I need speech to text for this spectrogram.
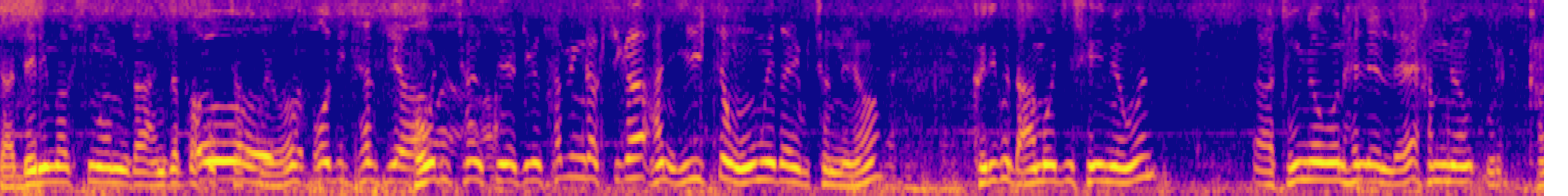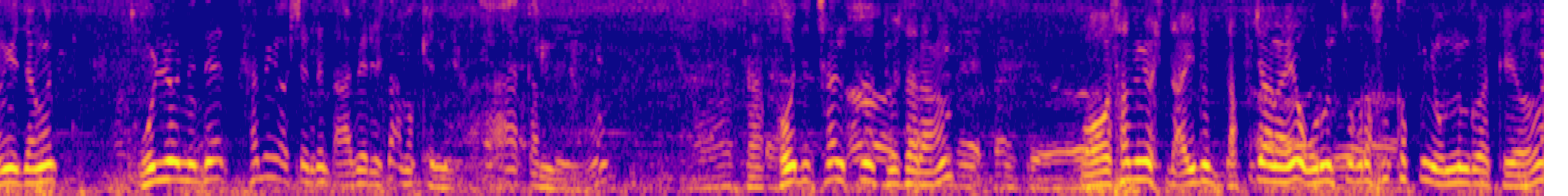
자, 내리막 심어입니다. 안전바 꼭 잡고요. 버디 찬스야. 버디 찬스에 지금 사빈각 씨가 한 1.5m에 붙였네요. 그리고 나머지 세 명은 아, 두 명은 헬렐레, 한 명 우리 강 회장은 올렸는데 사빈각 씨한테 나베를 따먹혔네요. 아, 아깝네요. 자, 버디 찬스 두 사람. 네, 찬스. 어, 사빈각 씨 나이도 나쁘지 않아요. 오른쪽으로 한 컵뿐이 없는 것 같아요.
